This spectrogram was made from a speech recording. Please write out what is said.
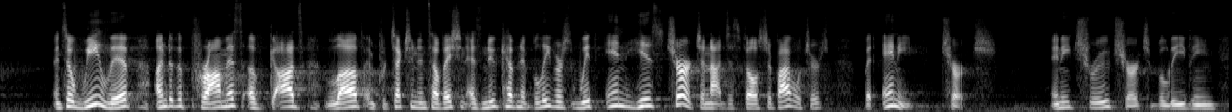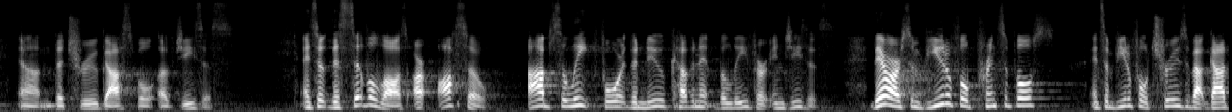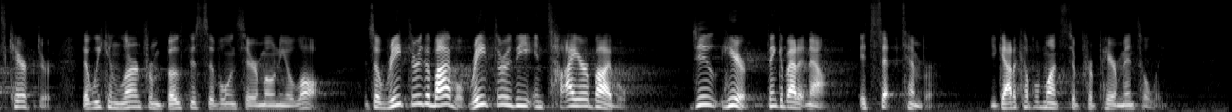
And so we live under the promise of God's love and protection and salvation as new covenant believers within his church, and not just Fellowship Bible Church, but any church, any true church believing um, the true gospel of Jesus. And so the civil laws are also obsolete for the new covenant believer in Jesus. There are some beautiful principles and some beautiful truths about God's character that we can learn from both the civil and ceremonial law. And so read through the Bible, read through the entire Bible. Do here, think about it now. It's September. You got a couple months to prepare mentally.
